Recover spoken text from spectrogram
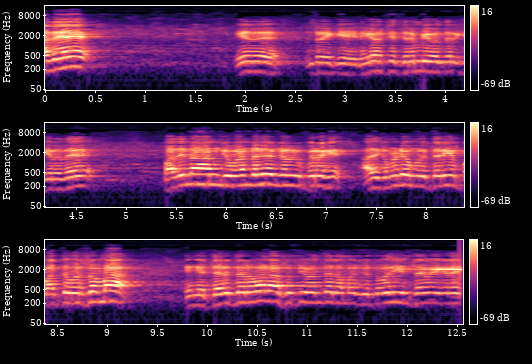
அதே இது இன்றைக்கு நிகழ்ச்சி திரும்பி வந்திருக்கிறது. பதினான்கு வருடங்களுக்கு பிறகு அதுக்கு முன்னாடி உங்களுக்கு தெரியும் பத்து வருஷமா இங்க தெரு தெருவா நான் சுத்தி வந்து நமக்கு தொகுதியின் தேவைகளை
